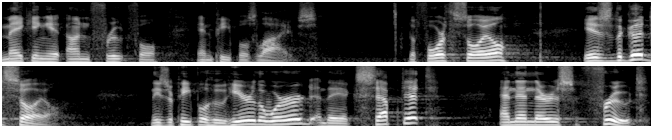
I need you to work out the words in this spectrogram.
making it unfruitful in people's lives. The fourth soil is the good soil. These are people who hear the Word and they accept it, and then there's fruit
